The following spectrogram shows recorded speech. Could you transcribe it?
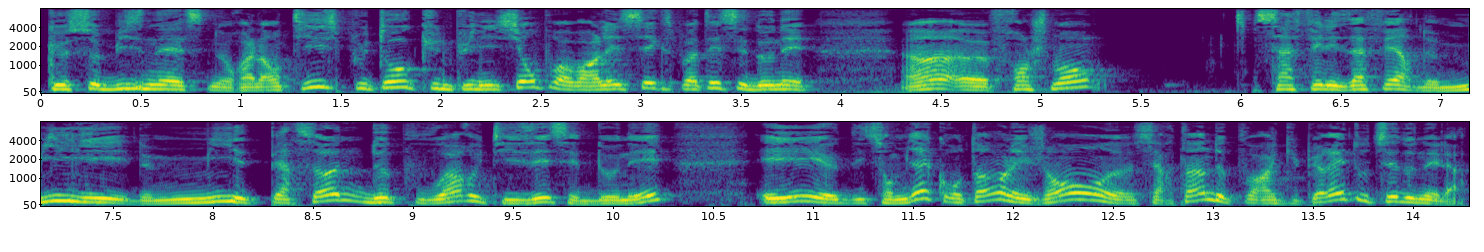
que ce business ne ralentisse plutôt qu'une punition pour avoir laissé exploiter ces données. Hein, euh, franchement, ça fait les affaires de milliers, de milliers de personnes de pouvoir utiliser ces données et euh, ils sont bien contents, les gens, euh, certains, de pouvoir récupérer toutes ces données-là.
